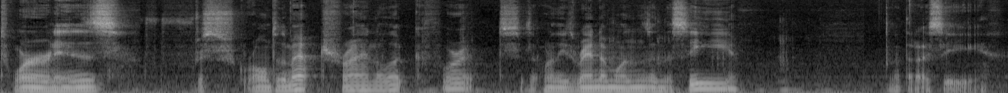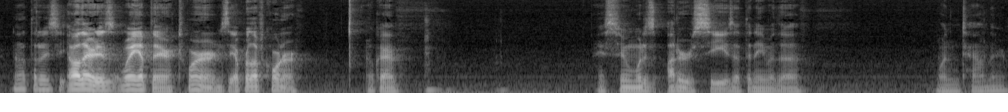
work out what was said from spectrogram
Tuern is. Just scrolling to the map, trying to look for it. Is it one of these random ones in the sea? Not that I see. Not that I see. Oh, there it is. Way up there. Tuern. the upper left corner. Okay. I assume what is Uttersea? Is that the name of the one town there?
